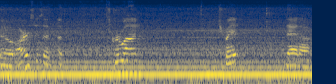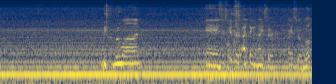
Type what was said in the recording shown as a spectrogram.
So ours is a, a screw-on tread that uh, we glue on and just gives it, I think, a nicer, nicer look.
